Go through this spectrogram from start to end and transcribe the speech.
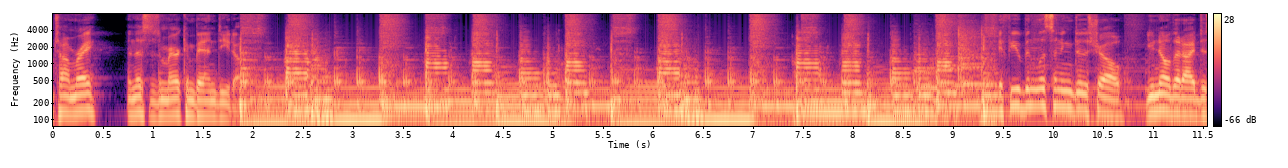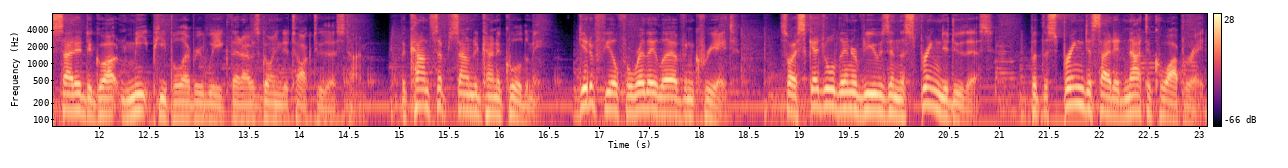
Tom Ray, and this is American Bandito. If you've been listening to the show, you know that I decided to go out and meet people every week that I was going to talk to this time. The concept sounded kind of cool to me. Get a feel for where they live and create. So I scheduled interviews in the spring to do this, but the spring decided not to cooperate.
